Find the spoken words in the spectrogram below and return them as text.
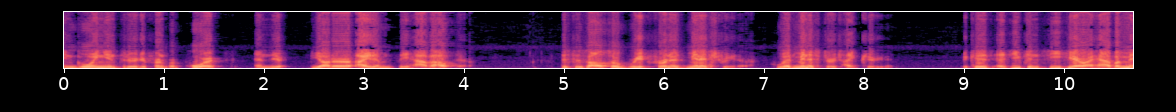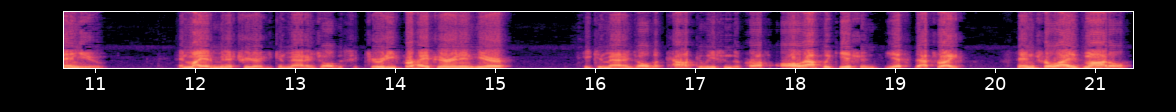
and going into their different reports and the, the other items they have out there. This is also great for an administrator who administers Hyperion because as you can see here, I have a menu and my administrator, he can manage all the security for Hyperion in here. He can manage all the calculations across all applications. Yes, that's right. Centralized model,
